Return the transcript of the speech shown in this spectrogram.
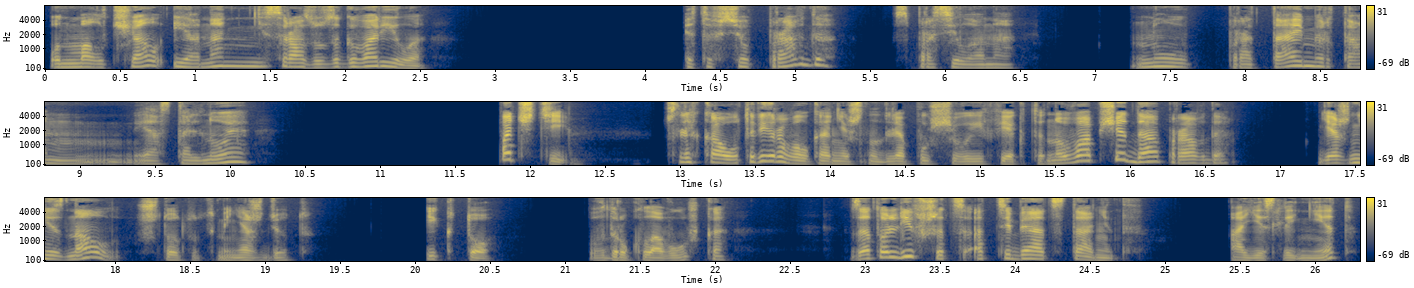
Он молчал, и она не сразу заговорила. «Это все правда?» — спросила она. «Ну, про таймер там и остальное». «Почти. Слегка утрировал, конечно, для пущего эффекта, но вообще да, правда. Я же не знал, что тут меня ждет. И кто? Вдруг ловушка? Зато лившиц от тебя отстанет. А если нет,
